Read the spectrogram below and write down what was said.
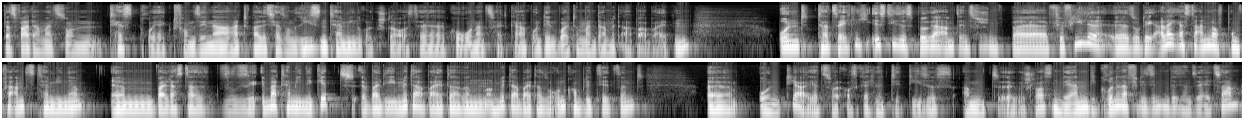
Das war damals so ein Testprojekt vom Senat, weil es ja so einen riesen Terminrückstau aus der Corona-Zeit gab und den wollte man damit abarbeiten. Und tatsächlich ist dieses Bürgeramt inzwischen bei, für viele äh, so der allererste Anlaufpunkt für Amtstermine, ähm, weil das da so immer Termine gibt, weil die Mitarbeiterinnen und Mitarbeiter so unkompliziert sind. Äh, und ja, jetzt soll ausgerechnet dieses Amt äh, geschlossen werden. Die Gründe dafür, die sind ein bisschen seltsam.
